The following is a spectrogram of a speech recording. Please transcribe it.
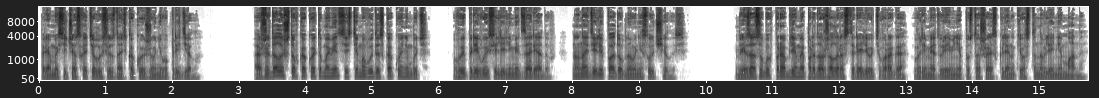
Прямо сейчас хотелось узнать, какой же у него предел. Ожидалось, что в какой-то момент система выдаст какой-нибудь «Вы превысили лимит зарядов», но на деле подобного не случилось. Без особых проблем я продолжал расстреливать врага, время от времени опустошая склянки восстановления маны.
